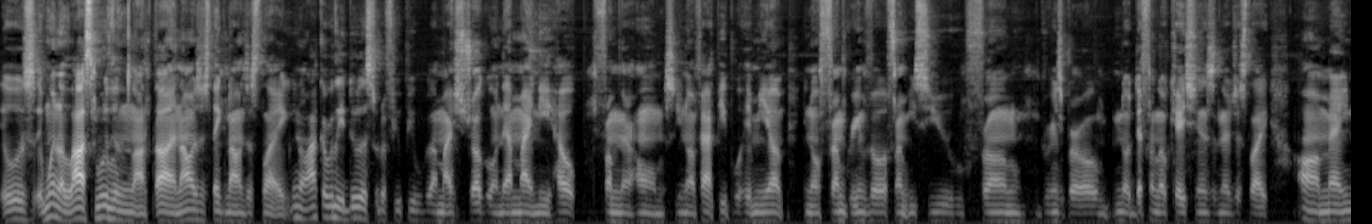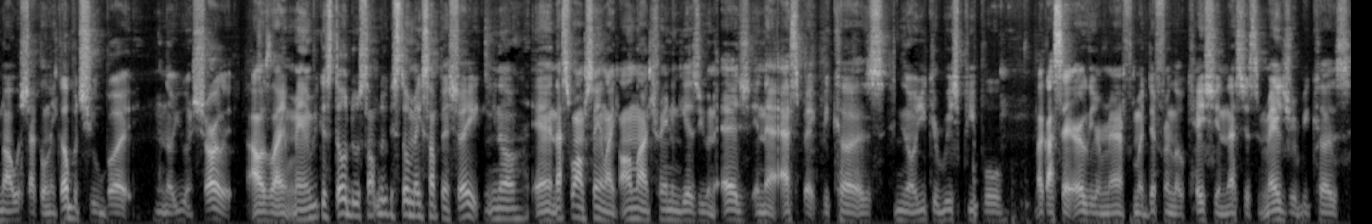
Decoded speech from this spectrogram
it was it went a lot smoother than I thought. And I was just thinking, I was just like, you know, I could really do this with a few people that might struggle and that might need help from their homes. You know, I've had people hit me up, you know, from Greenville, from ECU, from Greensboro, you know, different locations, and they're just like, oh man, you know, I wish I could link up with you, but you know, you in Charlotte. I was like, man, we can still do something. We can still make something shake, you know. And that's why I'm saying like online training gives you an edge in that aspect because you know you can reach people like I said earlier, man, from a different location. That's just major because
